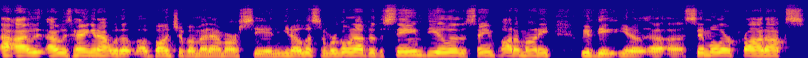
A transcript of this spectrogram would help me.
I, I, was I was hanging out with a, a, bunch of them at MRC and you know listen we're going after the same dealer the same pot of money we have the you know uh, uh, similar products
